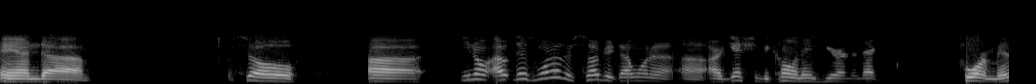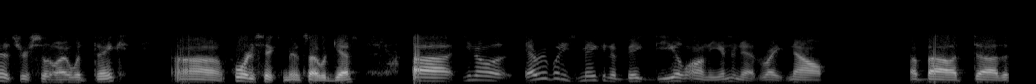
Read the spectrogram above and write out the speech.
And uh, so, uh, you know, I, there's one other subject I want to. Uh, our guest should be calling in here in the next four minutes or so, I would think, uh, four to six minutes, I would guess. Uh, you know, everybody's making a big deal on the internet right now about uh, the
